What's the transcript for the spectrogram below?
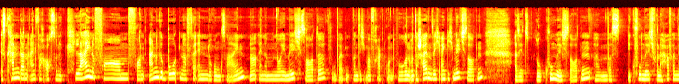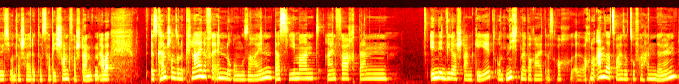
es kann dann einfach auch so eine kleine Form von angebotener Veränderung sein, ne? eine neue Milchsorte, wobei man sich immer fragt, worin unterscheiden sich eigentlich Milchsorten? Also jetzt so Kuhmilchsorten, ähm, was die Kuhmilch von der Hafermilch unterscheidet, das habe ich schon verstanden. Aber es kann schon so eine kleine Veränderung sein, dass jemand einfach dann in den Widerstand geht und nicht mehr bereit ist, auch, äh, auch nur ansatzweise zu verhandeln,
